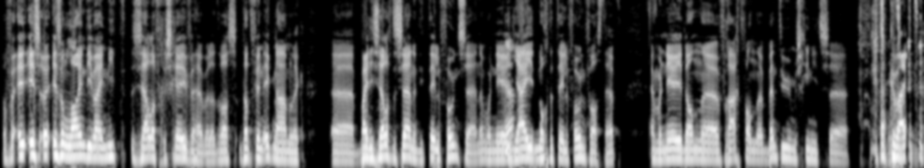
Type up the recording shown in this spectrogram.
Of is, is een line die wij niet zelf geschreven hebben. Dat, was, dat vind ik namelijk eh, bij diezelfde scène, die telefoonscène, wanneer Ja? jij nog de telefoon vast hebt. En wanneer je dan eh, vraagt van, eh, bent u misschien iets, eh, iets kwijt?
